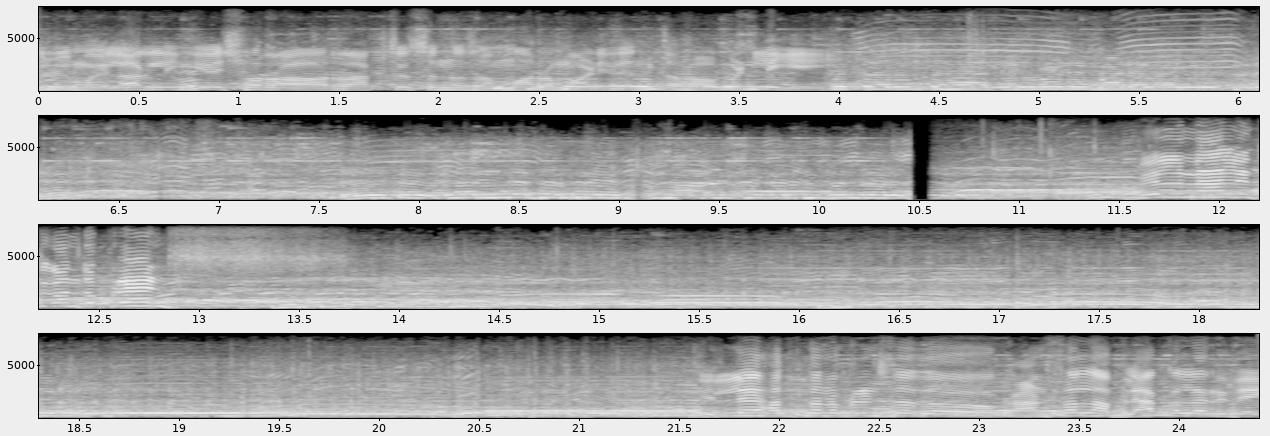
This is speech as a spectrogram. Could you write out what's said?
ಶ್ರೀ ಮೈಲಾರಲಿಂಗೇಶ್ವರ ರಾಕ್ಷಸನ್ನು ಸಂಹಾರ ಮಾಡಿದಂತಹ ಬಡ್ಲಿಗೆ. ಅದ್ಭುತವಾದಂತಹ ನಿರ್ವಹಣೆ ಮಾಡಲಾಗಿರುತ್ತದೆ. ದಯವಿಟ್ಟು ಎಲ್ಲರಿಂದ ಸರ್ಸ್ರಿ ನಮ್ಮ ಆರಕ್ಷಕ ಸಿಬ್ಬಂದಿಯವರು ಬಿಲ್ ಮ್ಯಾಲೆ ನಿಂತ್ಕೊಂತ ಫ್ರೆಂಡ್ಸ್ ಇಲ್ಲೇ ಹತ್ತನ ಫ್ರೆಂಡ್ಸ್ ಅದು ಕಾಣಿಸಲ್ಲ ಬ್ಲ್ಯಾಕ್ ಕಲರ್ ಇದೆ.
